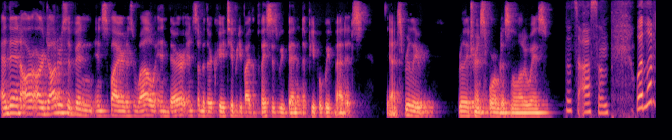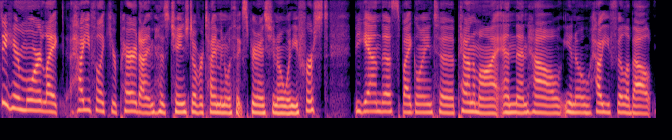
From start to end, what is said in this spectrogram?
And then our, our daughters have been inspired as well in their in some of their creativity by the places we've been and the people we've met. It's yeah, it's really really transformed us in a lot of ways. That's awesome. Well, I'd love to hear more like how you feel like your paradigm has changed over time and with experience, you know, when you first began this by going to Panama and then how, you know, how you feel about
